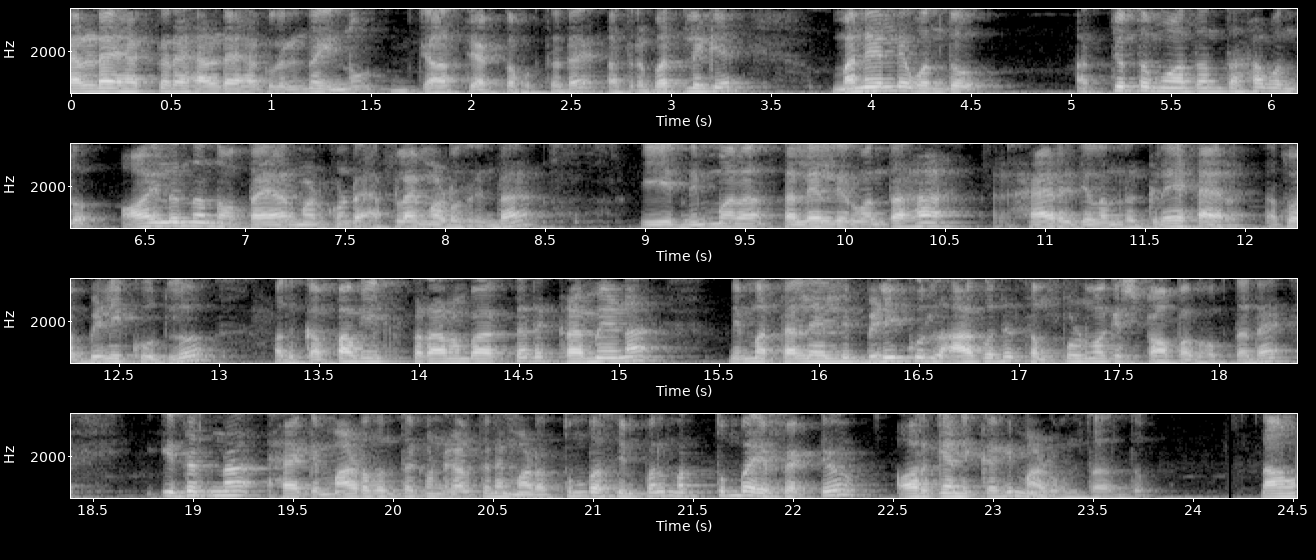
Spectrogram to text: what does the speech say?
ಹರಡೆ ಹಾಕ್ತಾರೆ. ಹರಡೆ ಹಾಕೋದ್ರಿಂದ ಇನ್ನೂ ಜಾಸ್ತಿ ಆಗ್ತಾ ಹೋಗ್ತದೆ. ಅದರ ಬದಲಿಗೆ ಮನೆಯಲ್ಲೇ ಒಂದು ಅತ್ಯುತ್ತಮವಾದಂತಹ ಒಂದು ಆಯಿಲನ್ನು ನಾವು ತಯಾರು ಮಾಡಿಕೊಂಡು ಅಪ್ಲೈ ಮಾಡೋದ್ರಿಂದ ಈ ನಿಮ್ಮ ತಲೆಯಲ್ಲಿರುವಂತಹ ಹೇರ್ ಇದೆಯಲ್ಲ, ಅಂದರೆ ಗ್ರೇ ಹೇರ್ ಅಥವಾ ಬಿಳಿ ಕೂದಲು, ಅದು ಕಪ್ಪಾಗ್ಲಿಕ್ಕೆ ಪ್ರಾರಂಭ ಆಗ್ತದೆ. ಕ್ರಮೇಣ ನಿಮ್ಮ ತಲೆಯಲ್ಲಿ ಬಿಳಿ ಕೂದಲು ಆಗೋದೇ ಸಂಪೂರ್ಣವಾಗಿ ಸ್ಟಾಪ್ ಆಗಿ ಹೋಗ್ತದೆ. ಇದನ್ನು ಹೇಗೆ ಮಾಡೋದು ಅಂತಕೊಂಡು ಹೇಳ್ತೇನೆ. ಮಾಡೋದು ತುಂಬ ಸಿಂಪಲ್ ಮತ್ತು ತುಂಬ ಎಫೆಕ್ಟಿವ್ ಆರ್ಗ್ಯಾನಿಕ್ಕಾಗಿ ಮಾಡುವಂಥದ್ದು ನಾವು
